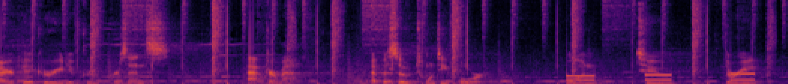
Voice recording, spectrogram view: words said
Firepit Creative Group presents Aftermath, Episode 24 1, 2, 3,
